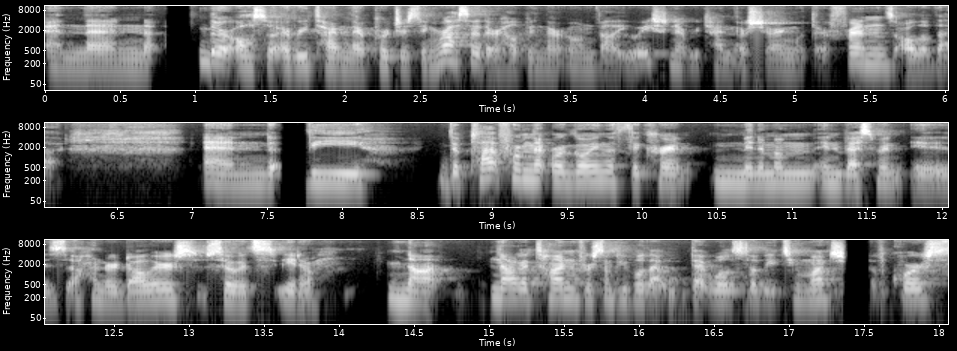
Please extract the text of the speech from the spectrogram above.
And then they're also every time they're purchasing rasa they're helping their own valuation. Every time they're sharing with their friends all of that. And the the platform that we're going with the current minimum investment is $100 so it's you know not not a ton for some people that that will still be too much of course.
